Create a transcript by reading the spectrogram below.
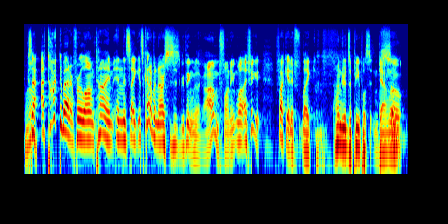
Because I've talked about it for a long time, and it's like it's kind of a narcissistic thing. We're like, I'm funny. Well, I figured, fuck it. If like hundreds of people sit and download,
